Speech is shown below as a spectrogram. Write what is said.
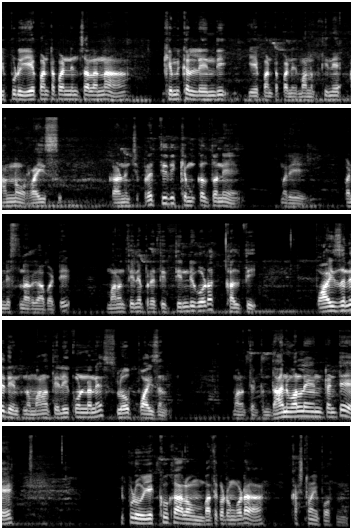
ఇప్పుడు ఏ పంట పండించాలన్నా కెమికల్ లేనిది ఏ పంట పండి మనం తినే అన్నం రైస్ కాడ నుంచి ప్రతిదీ కెమికల్తోనే మరి పండిస్తున్నారు కాబట్టి మనం తినే ప్రతి తిండి కూడా కల్తీ. పాయిజనే తింటున్నాం. మనం తెలియకుండానే స్లో పాయిజన్ మనం తింటాం దానివల్ల ఏంటంటే ఇప్పుడు ఎక్కువ కాలం బతకడం కూడా కష్టమైపోతుంది.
